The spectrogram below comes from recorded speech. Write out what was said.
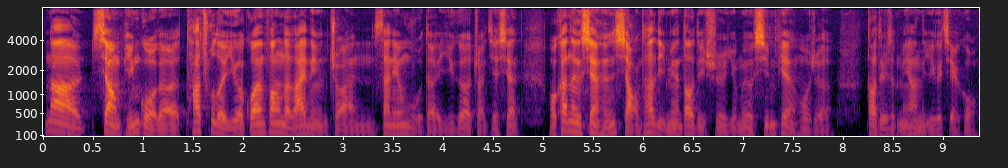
那像苹果的，它出了一个官方的 Lightning 转三点五的一个转接线，我看那个线很小，它里面到底是有没有芯片，或者到底是怎么样的一个结构？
